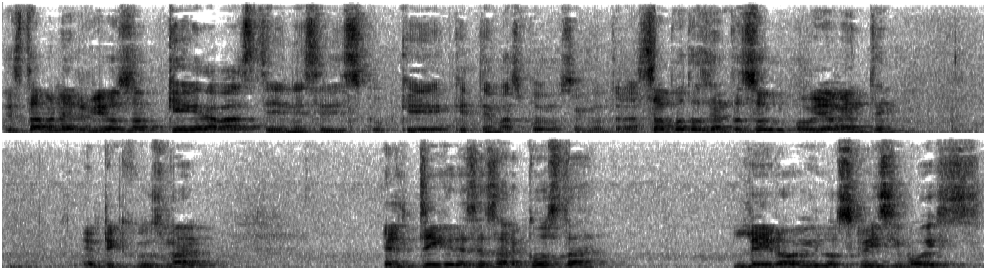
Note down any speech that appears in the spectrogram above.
Estaba nervioso. ¿Qué grabaste en ese disco? ¿Qué, qué temas podemos encontrar? Zapatos de Antazul, obviamente. Enrique Guzmán. El Tigre César Costa. Leroy Los Crazy Boys.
